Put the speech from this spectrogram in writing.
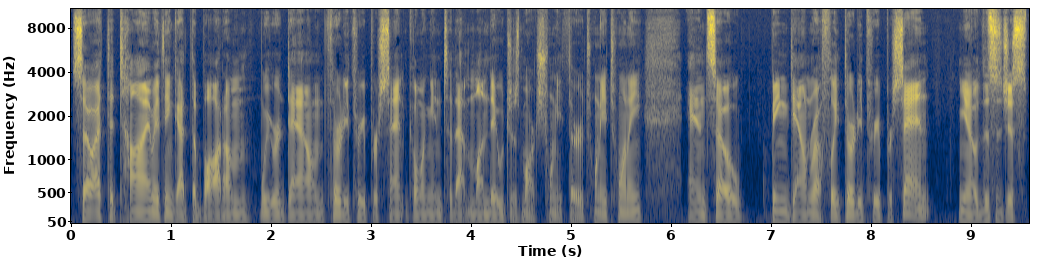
So, at the time, I think at the bottom, we were down 33% going into that Monday, which was March 23rd, 2020. And so, being down roughly 33%, you know, this is just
